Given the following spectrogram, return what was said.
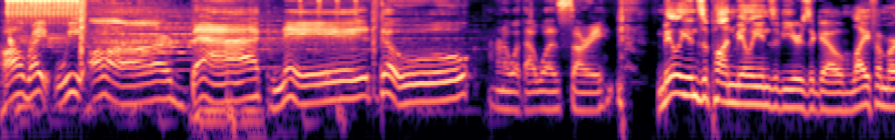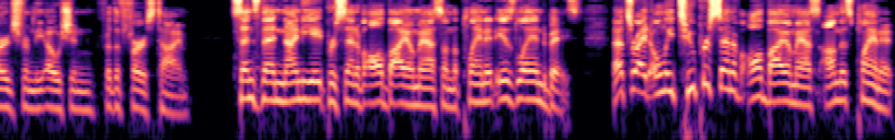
All right, we are back. Nate, go. I don't know what that was. Sorry. Millions upon millions of years ago, life emerged from the ocean for the first time. Since then, 98% of all biomass on the planet is land based. That's right, only 2% of all biomass on this planet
